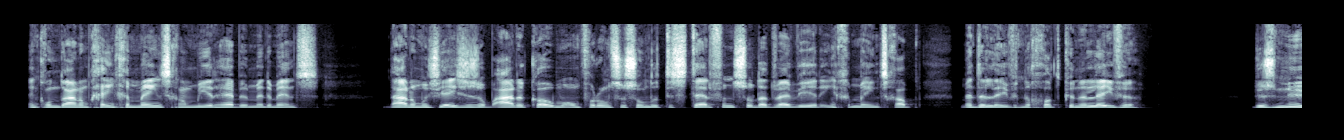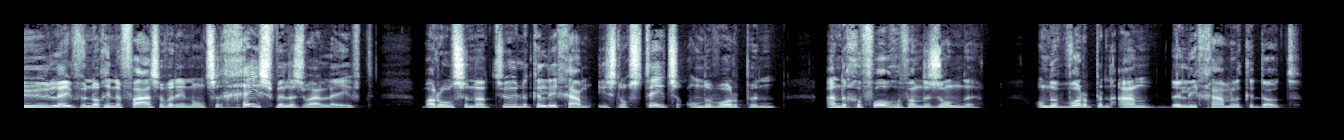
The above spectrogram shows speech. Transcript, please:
en kon daarom geen gemeenschap meer hebben met de mens. Daarom moest Jezus op aarde komen om voor onze zonde te sterven, zodat wij weer in gemeenschap met de levende God kunnen leven. Dus nu leven we nog in een fase waarin onze geest weliswaar leeft, maar onze natuurlijke lichaam is nog steeds onderworpen aan de gevolgen van de zonde, onderworpen aan de lichamelijke dood.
